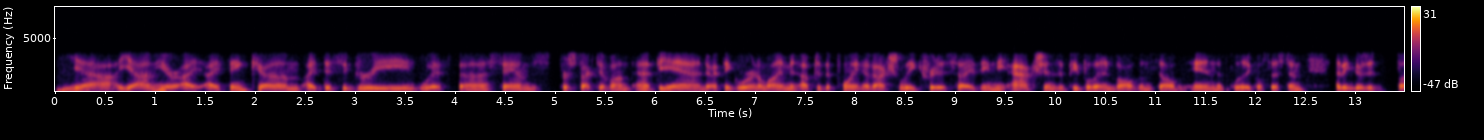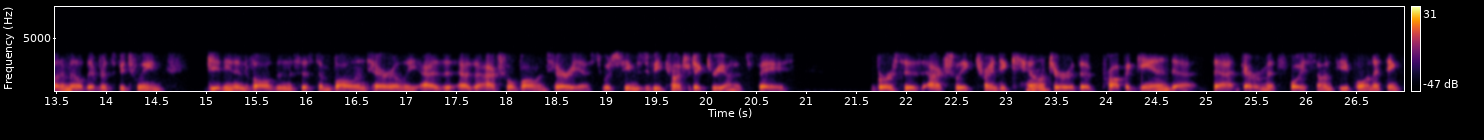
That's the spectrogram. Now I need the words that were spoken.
Yeah, yeah, I'm here. I, I think um, I disagree with uh, Sam's perspective on at the end. I think we're in alignment up to the point of actually criticizing the actions of people that involve themselves in the political system. I think there's a fundamental difference between getting involved in the system voluntarily as as an actual voluntarist, which seems to be contradictory on its face, versus actually trying to counter the propaganda that government foists on people. And I think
